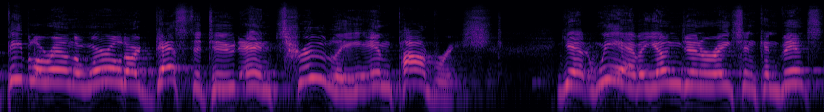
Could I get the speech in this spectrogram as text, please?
People around the world are destitute and truly impoverished. Yet we have a young generation convinced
